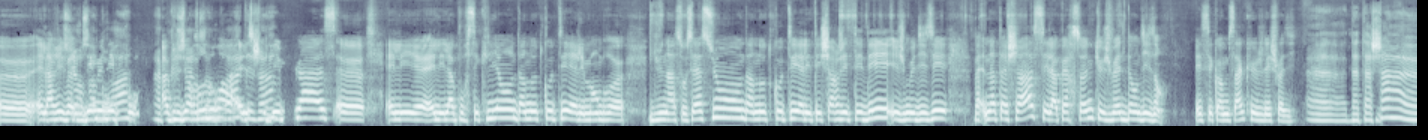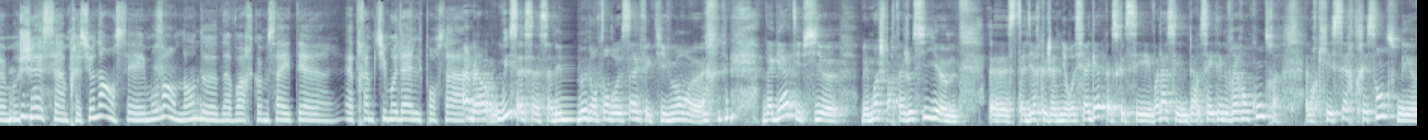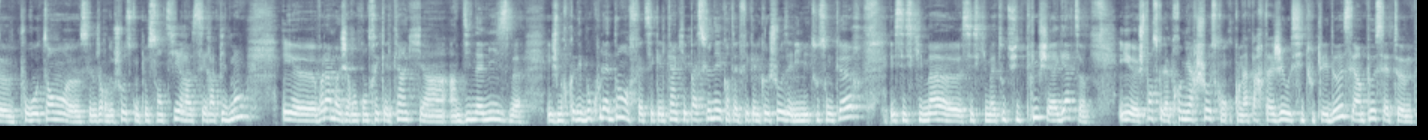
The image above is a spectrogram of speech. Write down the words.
euh, elle à arrive à démener endroits, à, à, plusieurs, endroits. endroits elle déjà. se déplace. Euh, elle est, elle est là pour ses clients. D'un autre côté, elle est membre d'une association. D'un autre côté, elle était chargée de t'aider. Et je me disais, bah, Natacha, c'est la personne que je vais être dans dix ans. Et c'est comme ça que je l'ai choisi. Euh, Natacha euh, Mouchet, c'est impressionnant, c'est émouvant, non, d'avoir comme ça été euh, être un petit modèle pour ça. Ah ben, oui, ça, ça, ça m'émeut d'entendre ça effectivement euh, d'Agathe. Et puis, euh, ben moi, je partage aussi, euh, c'est-à-dire que j'admire aussi Agathe parce que c'est voilà, c'est une, ça a été une vraie rencontre, alors qui est certes récente, mais pour autant, c'est le genre de choses qu'on peut sentir assez rapidement. Et voilà, moi, j'ai rencontré quelqu'un qui a un, un dynamisme et je me reconnais beaucoup là-dedans en fait. C'est quelqu'un qui est passionné quand elle fait quelque chose, elle y met tout son cœur et c'est ce qui m'a euh, c'est ce qui m'a tout de suite plu chez Agathe. Et euh, je pense que la première chose qu'on a partagé aussi toutes les deux, c'est un peu cette euh,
